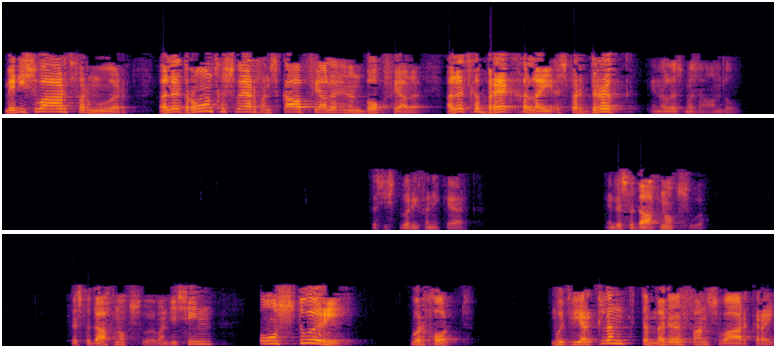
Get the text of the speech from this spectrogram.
met die swaard vermoor. Hulle het rondgeswerf in skaapvelle en in bokvelle. Hulle het gebrek gelei, is verdruk en hulle is mishandel. Dis die storie van die kerk. En dis vandag nog so. Dis vandag nog so, want jy sien ons storie oor God moet weer klink te midde van swaar kry.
